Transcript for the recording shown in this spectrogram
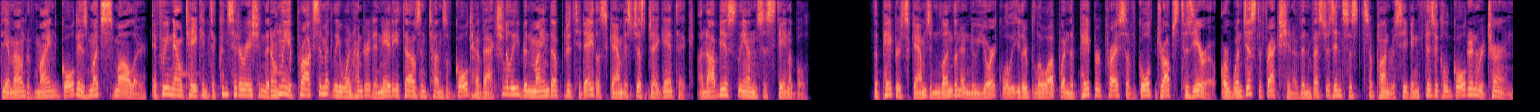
The amount of mined gold is much smaller if we now take into consideration that only approximately 180,000 tons of gold have actually been mined up to today. The scam is just gigantic and obviously unsustainable. The paper scams in London and New York will either blow up when the paper price of gold drops to zero or when just a fraction of investors insists upon receiving physical gold in return,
